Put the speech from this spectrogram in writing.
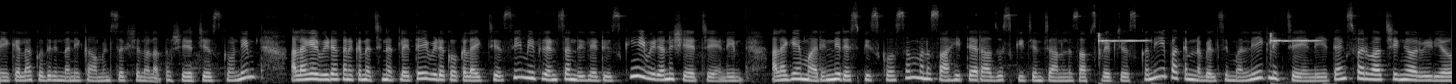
మీకు ఎలా కుదిరిందని కామెంట్ సెక్షన్లో నాతో షేర్ చేసుకోండి. అలాగే వీడియో కనుక నచ్చినట్లయితే వీడియోకి ఒక లైక్ చేసి మీ ఫ్రెండ్స్ అండ్ రిలేటివ్స్కి ఈ వీడియోని షేర్ చేయండి. అలాగే మరిన్ని రెసిపీస్ కోసం మన సాహిత్య రాజుస్ కిచెన్ ఛానల్ని సబ్స్క్రైబ్ చేసుకొని పక్కన బెల్ సింబల్ని క్లిక్ చేయండి. Thanks for watching our video.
